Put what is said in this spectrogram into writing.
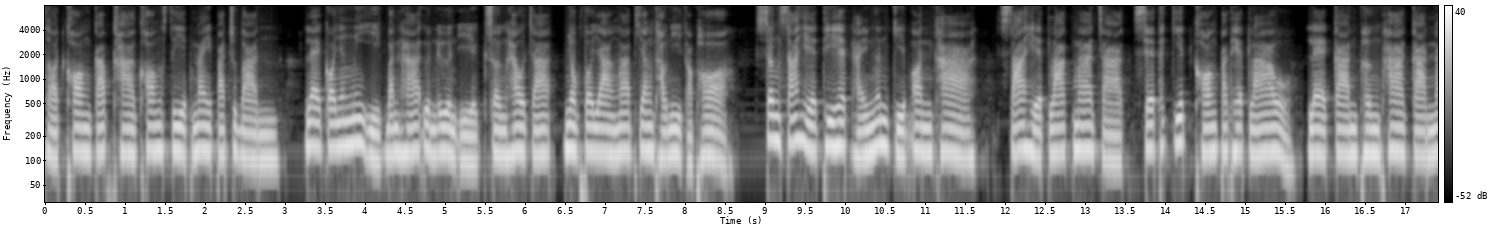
สอดคล้องกับค่าครองชีพในปัจจุบัน และก็ยังมีอีกปัญหาอื่นๆอีก ซึ่งเฮาจะยกตัวอย่างมาเพียงเท่านี้ก็พอ ซึ่งสาเหตุที่เฮ็ดให้เงินกีบอ่อนค่าสาเหตุลักมาจากเศรษฐกิจของประเทศลาว และการเพิงพาการน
